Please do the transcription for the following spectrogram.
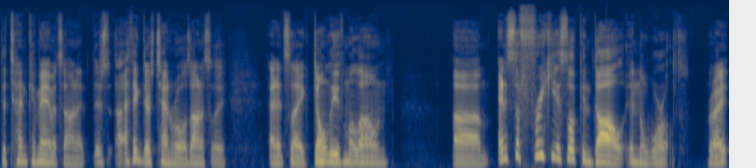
the Ten Commandments on it. There's I think there's ten rules, honestly. And it's like, don't leave him alone. Um, and it's the freakiest looking doll in the world, right?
